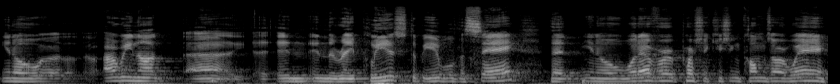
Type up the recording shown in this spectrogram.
you know, are we not uh, in, in the right place to be able to say that, you know, whatever persecution comes our way,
